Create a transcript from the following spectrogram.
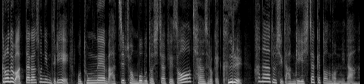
그런데 왔다 간 손님들이 뭐 동네 맛집 정보부터 시작해서 자연스럽게 글을 하나 둘씩 남기기 시작했던 겁니다. 음.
